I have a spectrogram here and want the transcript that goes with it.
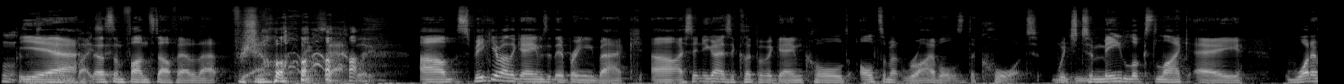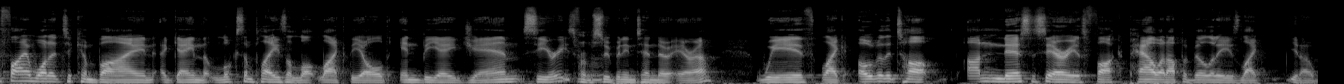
Yeah, there's some fun stuff out of that for Yeah, sure. exactly. Um, speaking of other games that they're bringing back, uh, I sent you guys a clip of a game called Ultimate Rivals: The Court, which to me looks like a. What if I wanted to combine a game that looks and plays a lot like the old NBA Jam series from Super Nintendo era, with like over the top, unnecessary as fuck powered up abilities like you know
